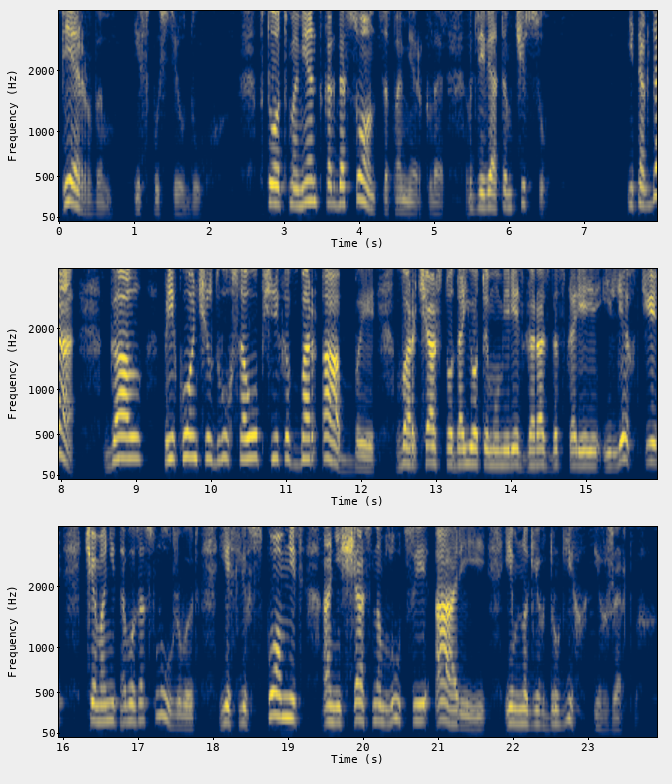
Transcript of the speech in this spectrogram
первым испустил дух в тот момент, когда солнце померкло в девятом часу. И тогда Гал прикончил двух сообщников Бар-Аббы, ворча, что дает им умереть гораздо скорее и легче, чем они того заслуживают, если вспомнить о несчастном Луции Арии и многих других их жертвах.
